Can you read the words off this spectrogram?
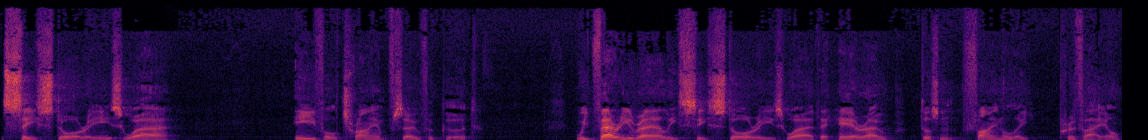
see stories where evil triumphs over good we very rarely see stories where the hero doesn't finally prevail.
